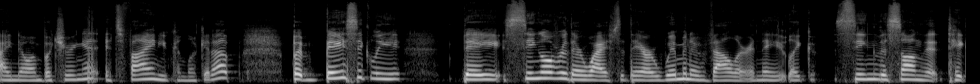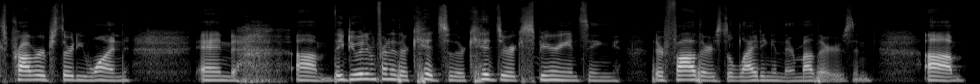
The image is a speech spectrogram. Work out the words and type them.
I know I'm butchering it. It's fine. You can look it up. But basically, they sing over their wives that they are women of valor, and they like sing the song that takes Proverbs 31, and um, they do it in front of their kids, so their kids are experiencing their fathers delighting in their mothers, and um,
